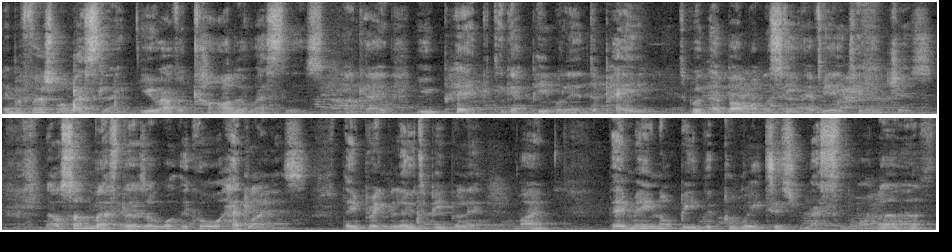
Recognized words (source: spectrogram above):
In professional wrestling, you have a card of wrestlers. Okay, you pick to get people in to pay to put their bum on the seat every 18 inches. Now some wrestlers are what they call headliners. They bring loads of people in, right? They may not be the greatest wrestler on earth,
